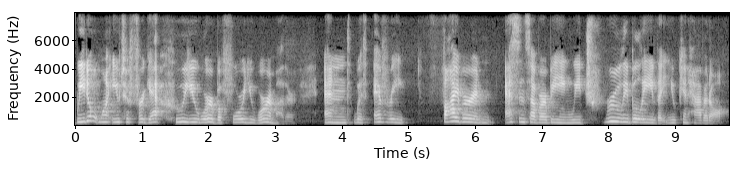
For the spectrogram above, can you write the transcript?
we don't want you to forget who you were before you were a mother. And with every fiber and essence of our being, we truly believe that you can have it all.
